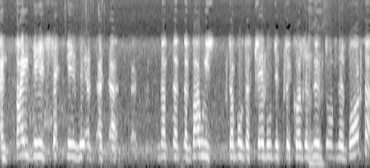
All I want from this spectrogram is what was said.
And- five days, six days later, the, the, the values doubled or trebled it because they mm-hmm. moved over the border.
